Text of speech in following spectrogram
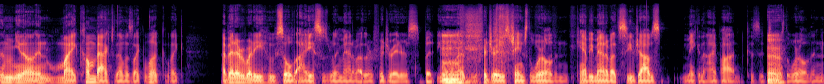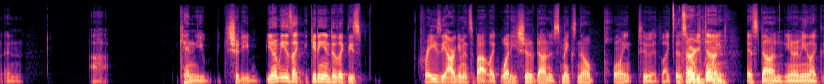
um, you know, and my comeback to them was like, look, like I bet everybody who sold ice was really mad about the refrigerators, but you know Mhm. refrigerators changed the world, and can't be mad about Steve Jobs making the iPod because it Yeah. changed the world, and and uh, can you should he you know what I mean? It's like getting into like these crazy arguments about like what he should have done. It just makes no point to it. Like there's it's no already point. done. It's done. You know what I mean? Like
